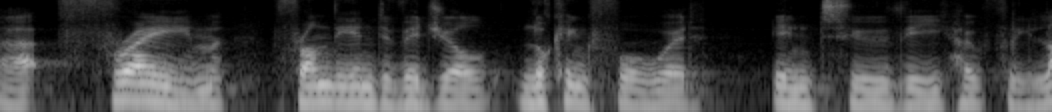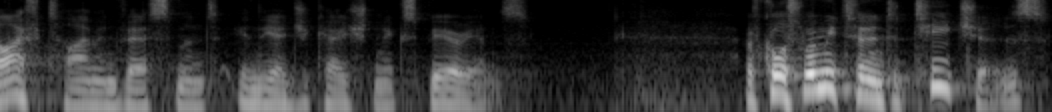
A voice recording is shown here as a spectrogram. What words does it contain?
uh, frame from the individual looking forward into the hopefully lifetime investment in the education experience. Of course, when we turn to teachers,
